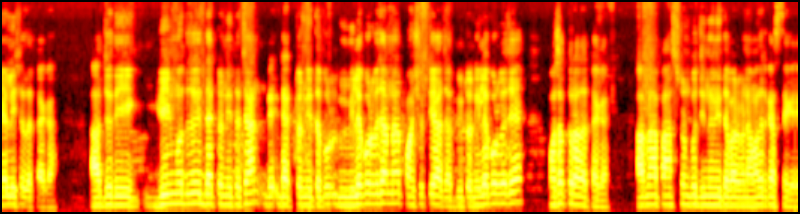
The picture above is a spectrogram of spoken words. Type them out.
বিয়াল্লিশ হাজার টাকা। আর যদি গ্রিন মধ্যে যদি দেড়টা নিতে চান দেড়টা নিতে নিলে পড়বে যে আপনার পঁয়ষট্টি হাজার। দুটো নিলে পড়বে যে পঁচাত্তর হাজার টাকা। আপনার পাঁচ টন পর্যন্ত নিতে পারবেন আমাদের কাছ থেকে।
